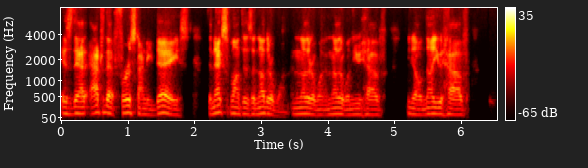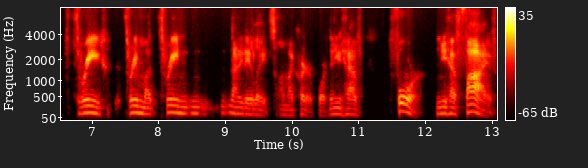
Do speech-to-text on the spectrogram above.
is that after that first 90 days, the next month is another one, and another one, another one. You have, you know, now you have three, three month, three 90 day lates on my credit report. Then you have four, and you have five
